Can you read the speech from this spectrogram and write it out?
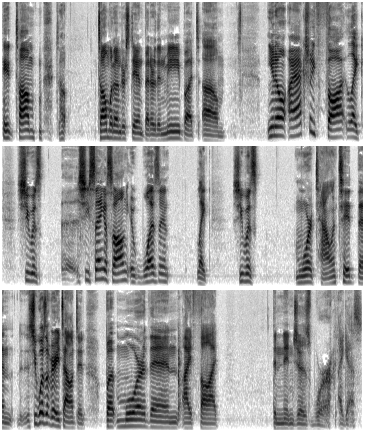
Tom, Tom would understand better than me, but um, you know, I actually thought like she was. Uh, she sang a song. It wasn't like she was more talented than she wasn't very talented, but more than I thought the ninjas were. I guess.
